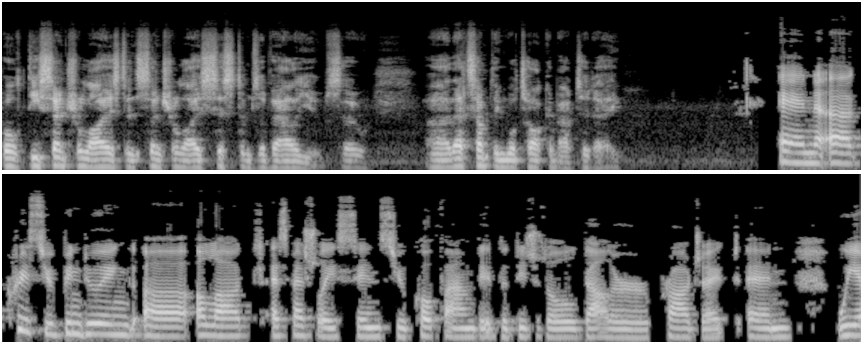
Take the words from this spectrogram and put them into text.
both decentralized and centralized systems of value. So uh, that's something we'll talk about today. And uh, Chris, you've been doing uh, a lot, especially since you co-founded the Digital Dollar Project, and we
